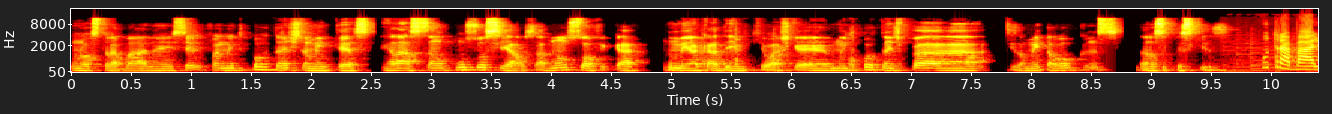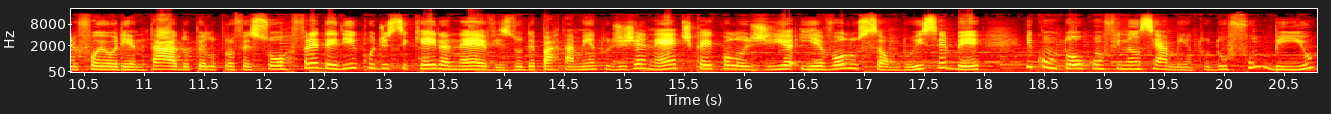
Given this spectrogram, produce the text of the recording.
no nosso trabalho. Né, isso foi muito importante também ter essa relação com o social, sabe? Não só ficar no meio acadêmico, que eu acho que é muito importante para aumentar o alcance da nossa pesquisa. O trabalho foi orientado pelo professor Frederico de Siqueira Neves, do Departamento de Genética, Ecologia e Evolução do ICB, e contou com financiamento do FUNBio,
